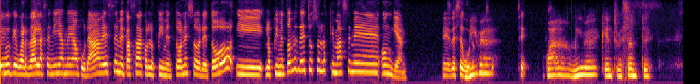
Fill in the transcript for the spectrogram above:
tengo que guardar las semillas medio apuradas a veces, me pasa con los pimentones sobre todo, y los pimentones de hecho son los que más se me honguean, eh, de seguro. Mira, sí. wow, mira, qué interesante.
